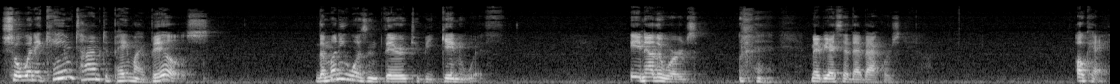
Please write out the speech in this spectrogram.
So when it came time to pay my bills, the money wasn't there to begin with. In other words, maybe I said that backwards. Okay.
